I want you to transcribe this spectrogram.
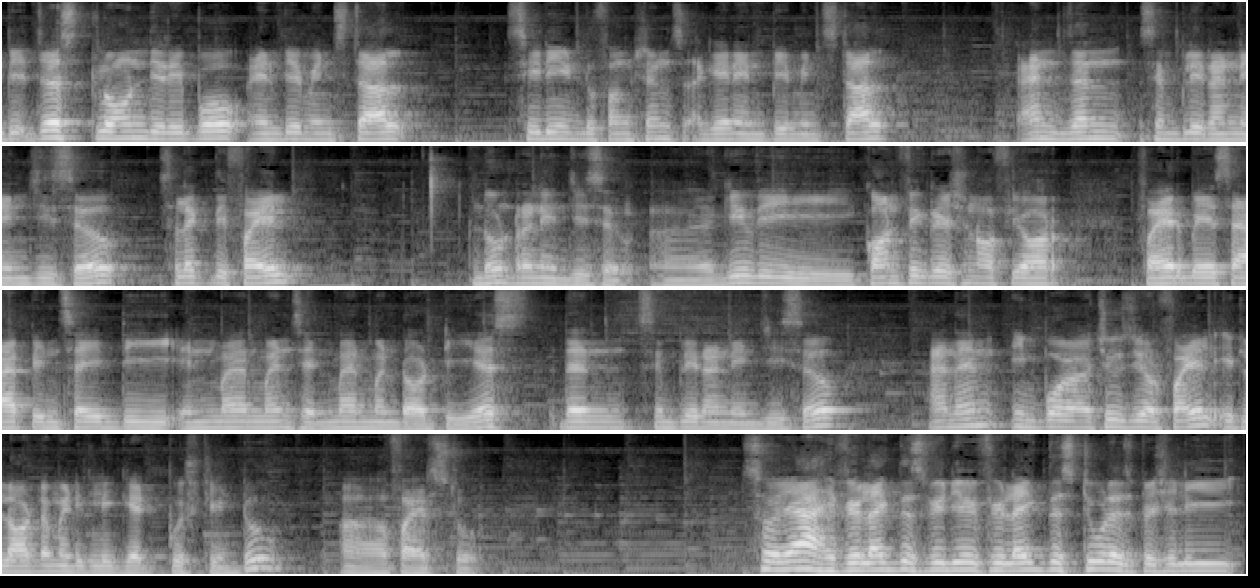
Np just clone the repo npm install cd into functions again npm install and then simply run ngserve select the file. Don't run ngserve uh, give the configuration of your firebase app inside the environments environment.ts then simply run ngserve and then import choose your file. It will automatically get pushed into uh, firestore. So yeah if you like this video if you like this tool especially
